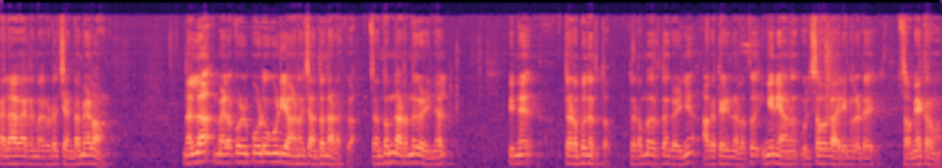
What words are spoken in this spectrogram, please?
കലാകാരന്മാരുടെ ചെണ്ടമേളമാണ്. നല്ല മേളക്കൊഴുപ്പോടു കൂടിയാണ് ചന്തം നടക്കുക. ചന്തം നടന്നു കഴിഞ്ഞാൽ പിന്നെ തിടമ്പ് നൃത്തം തിടമ്പ് നൃത്തം കഴിഞ്ഞ് അകത്തേഴ് നിലത്ത് ഇങ്ങനെയാണ് ഉത്സവ കാര്യങ്ങളുടെ സമയക്രമം.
